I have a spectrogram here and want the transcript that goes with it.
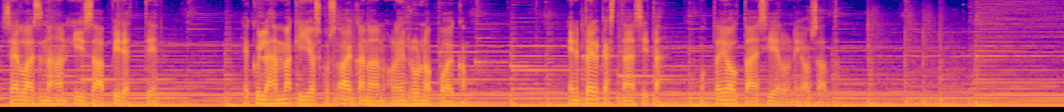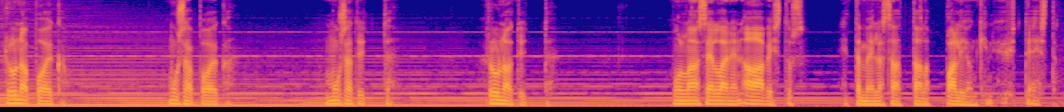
sellaisenahan Iisaa pidettiin. Ja kyllähän mäkin joskus aikanaan olin runopoika. En pelkästään sitä, mutta joltain sieluni osalta. Runopoika, musapoika, musatyttö, runotyttö. Mulla on sellainen aavistus, että meillä saattaa olla paljonkin yhteistä.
